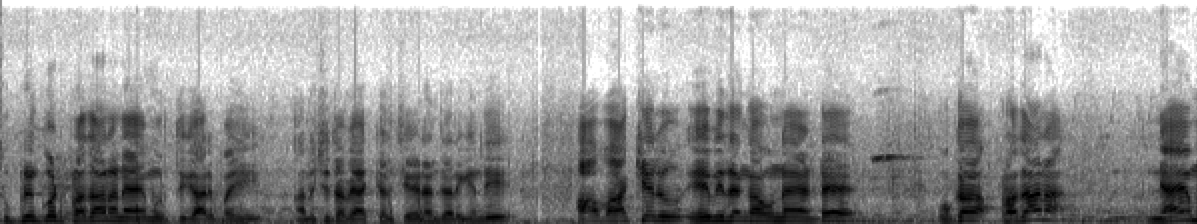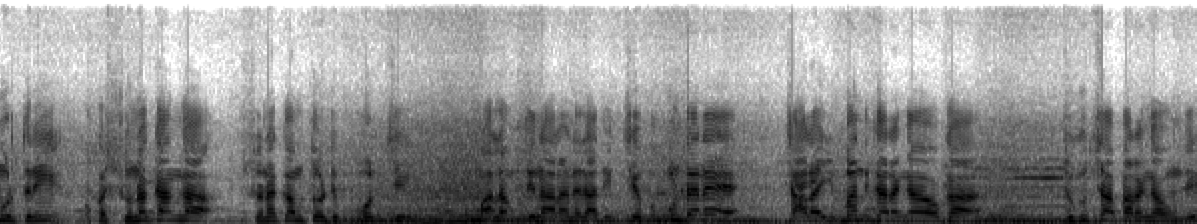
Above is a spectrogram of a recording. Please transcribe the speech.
సుప్రీంకోర్టు ప్రధాన న్యాయమూర్తి గారిపై అనుచిత వ్యాఖ్యలు చేయడం జరిగింది. ఆ వ్యాఖ్యలు ఏ విధంగా ఉన్నాయంటే ఒక ప్రధాన న్యాయమూర్తిని ఒక శునకంగా శునకంతో పోల్చి మలం తినాలనేది అది చెప్పుకుంటేనే చాలా ఇబ్బందికరంగా ఒక జుగుత్సాపరంగా ఉంది.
